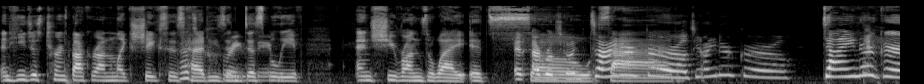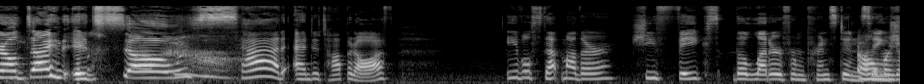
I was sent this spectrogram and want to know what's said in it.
And he just turns back around and like shakes his That's head. He's in disbelief. And she runs away. It's and so everyone's going, Diner sad. Girl, Diner Girl. Diner girl, dine. It's so sad. And to top it off, evil stepmother, she fakes the letter from Princeton Oh saying my she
